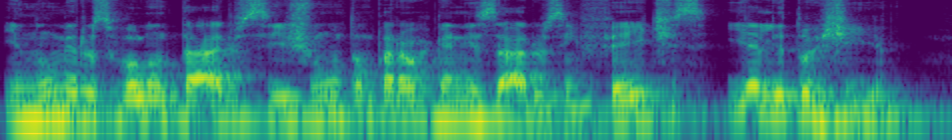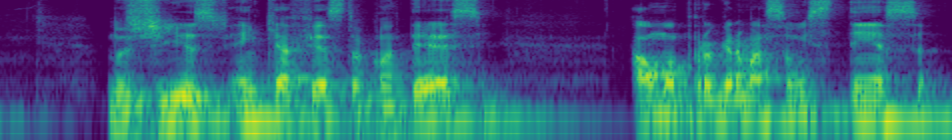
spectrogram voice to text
inúmeros voluntários se juntam para organizar os enfeites e a liturgia. Nos dias em que a festa acontece, há uma programação extensa,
